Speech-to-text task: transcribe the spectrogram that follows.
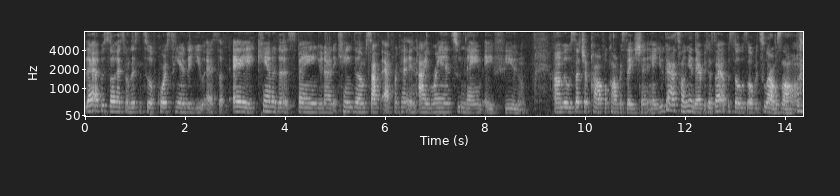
That episode has been listened to, of course, here in the US of A, Canada, Spain, United Kingdom, South Africa, and Iran, to name a few. Um, it was such a powerful conversation, and you guys hung in there because that episode was over two hours long.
